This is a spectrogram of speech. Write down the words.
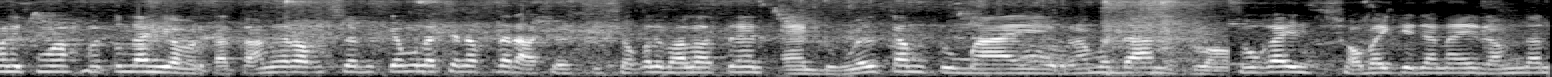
আসসালামু আলাইকুম রহমতুল্লাহি আবরকাত আমি আর অবশ্যই কেমন আছেন? আপনারা আশা করছি সকলে ভালো আছেন and welcome to my Ramadan blog so guys সবাইকে জানাই রমজান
